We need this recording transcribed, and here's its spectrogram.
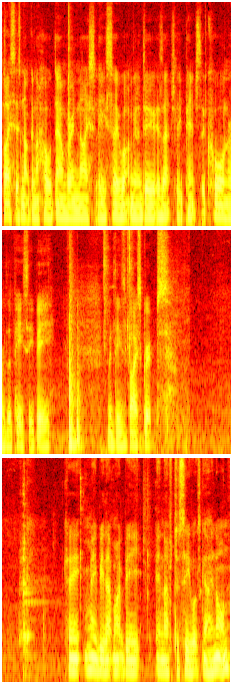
vise is not going to hold down very nicely, so what I'm going to do is actually pinch the corner of the PCB with these vice grips. Okay, maybe that might be enough to see what's going on.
